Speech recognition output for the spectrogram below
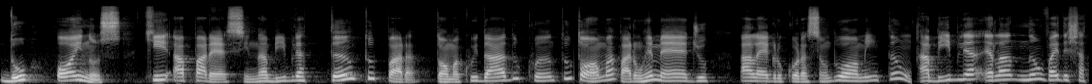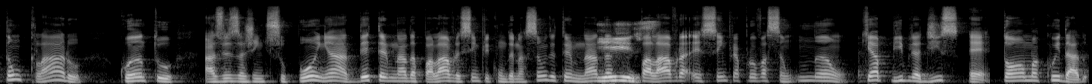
do oinos, que aparece na Bíblia tanto para toma cuidado quanto toma para um remédio, alegra o coração do homem. Então, a Bíblia ela não vai deixar tão claro quanto às vezes a gente supõe, ah, determinada palavra é sempre condenação e determinada Isso. palavra é sempre aprovação. Não. O que a Bíblia diz é: toma cuidado.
